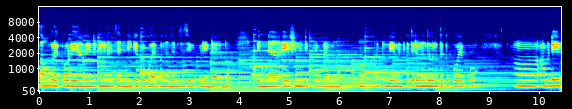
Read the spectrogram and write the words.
സോങ് റെക്കോർഡ് ചെയ്യാൻ വേണ്ടിയിട്ട് ഇങ്ങനെ ചെന്നൈക്കൊക്കെ പോയപ്പോൾ നന്ദിനി ചേച്ചിയൊക്കെ കൂടി ഉണ്ടായിരുന്നു. പിന്നെ ഏഷ്യാനെറ്റ് പ്രോഗ്രാം വന്നു. ആ അറ്റൻഡ് ചെയ്യാൻ വേണ്ടിയിട്ട് തിരുവനന്തപുരത്തൊക്കെ പോയപ്പോൾ അവിടെയും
